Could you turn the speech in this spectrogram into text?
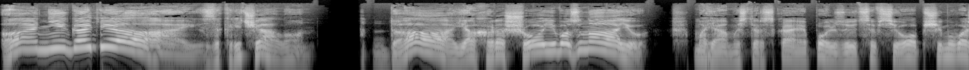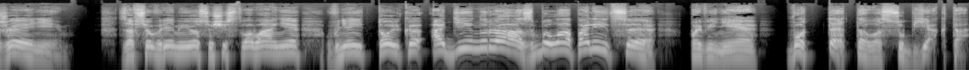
«А, негодяй!» — закричал он. «Да, я хорошо его знаю. Моя мастерская пользуется всеобщим уважением. За все время ее существования в ней только один раз была полиция по вине вот этого субъекта.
